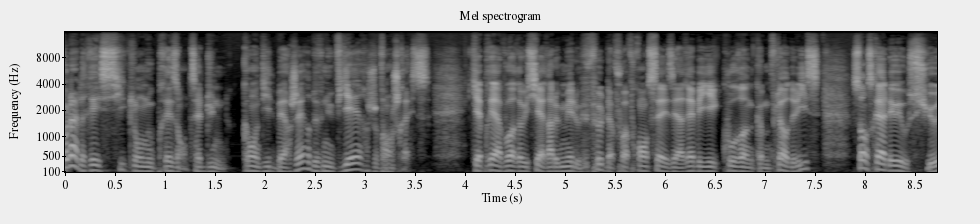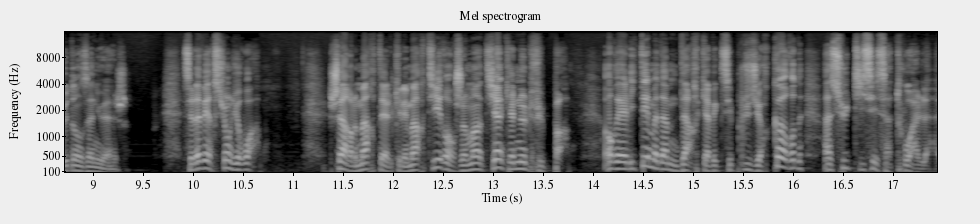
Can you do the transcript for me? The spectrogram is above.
Voilà le récit que l'on nous présente, celle d'une candide bergère devenue vierge vengeresse, qui après avoir réussi à rallumer le feu de la foi française et à réveiller Couronne comme fleur de lys, s'en serait allée aux cieux dans un nuage. C'est la version du roi. Charles martèle qu'elle est martyre, or je maintiens qu'elle ne le fut pas. En réalité, Madame d'Arc, avec ses plusieurs cordes, a su tisser sa toile,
